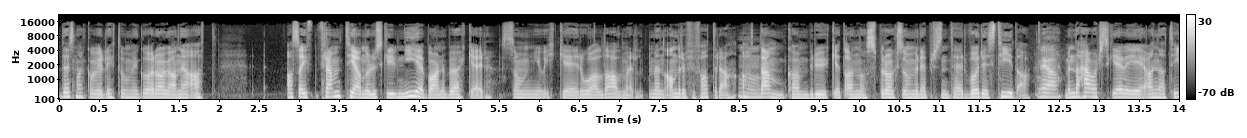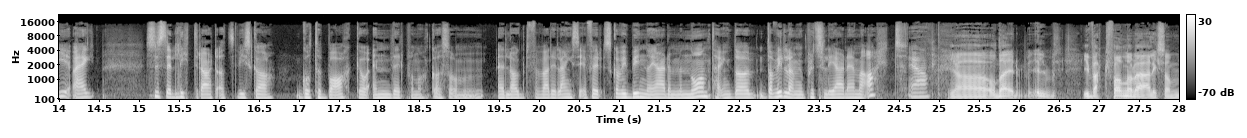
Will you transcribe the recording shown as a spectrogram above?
Det snakka vi litt om i går òg, Anja. At altså, i fremtida, når du skriver nye barnebøker, som jo ikke er Roald Dahl, men- men andre forfattere, at de kan bruke et annet språk som representerer vår tid. da. ja. Men det her ble skrevet i en annen tid, og jeg syns det er litt rart at vi skal gå tilbake og endre på noe som er lagd for veldig lenge siden. For skal vi begynne å gjøre det med noen ting, da, da vil de jo plutselig gjøre det med alt. ja. Ja, og det er I hvert fall når det er liksom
